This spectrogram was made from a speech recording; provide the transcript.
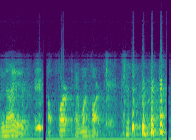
Denied it. I'll fart if I want to fart.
